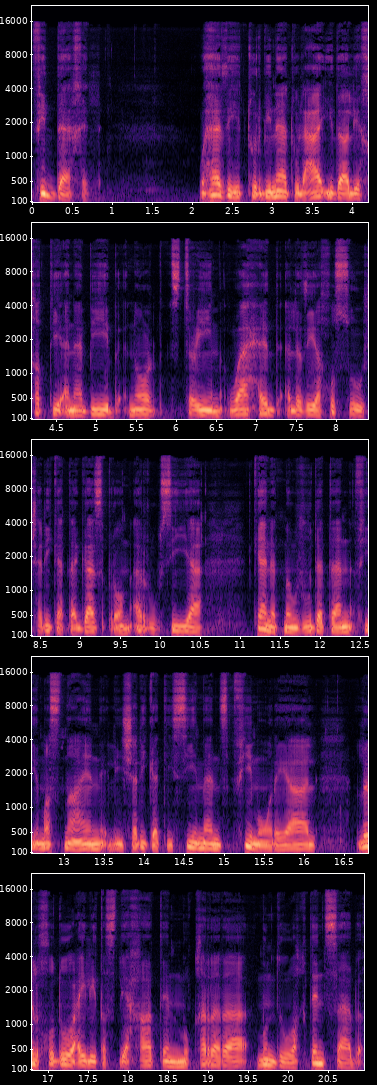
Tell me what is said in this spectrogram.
في الداخل. وهذه التوربينات العائدة لخط أنابيب نورد ستريم واحد الذي يخص شركة غازبروم الروسية كانت موجودة في مصنع لشركة سيمنز في مونريال للخضوع لتصليحات مقررة منذ وقت سابق.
